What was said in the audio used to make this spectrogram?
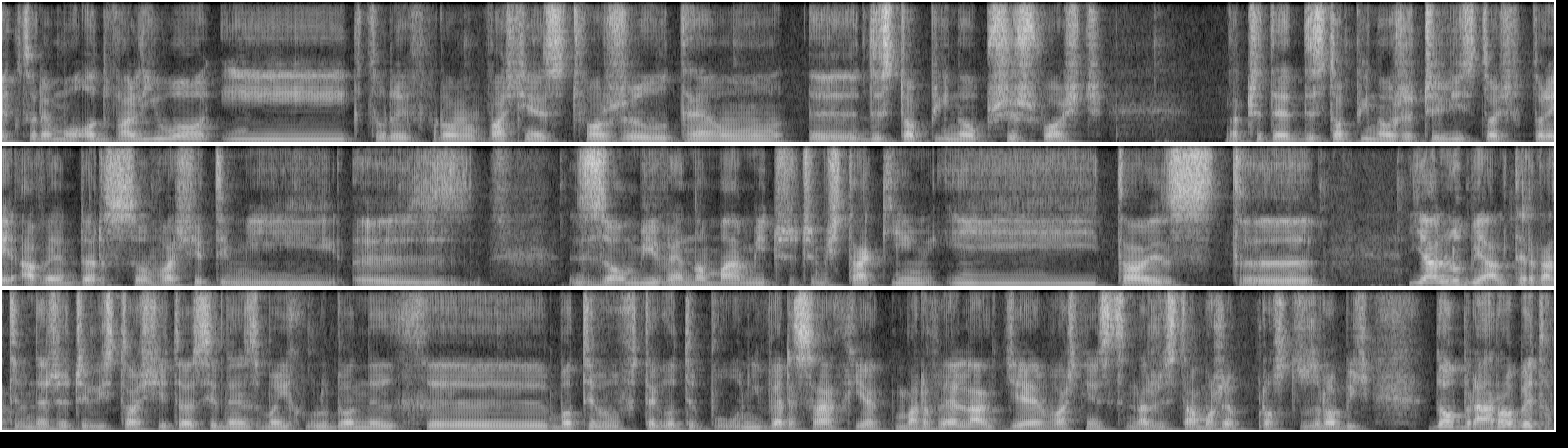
y, któremu odwaliło i który właśnie stworzył tę y, dystopijną przyszłość, znaczy tę dystopijną rzeczywistość, w której Avengers są właśnie tymi y, zombie venomami czy czymś takim i to jest... Y, ja lubię alternatywne rzeczywistości, to jest jeden z moich ulubionych y, motywów w tego typu uniwersach jak Marvela, gdzie właśnie scenarzysta może po prostu zrobić dobra, robię to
